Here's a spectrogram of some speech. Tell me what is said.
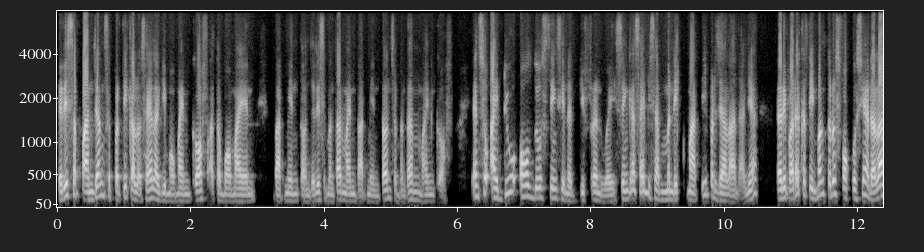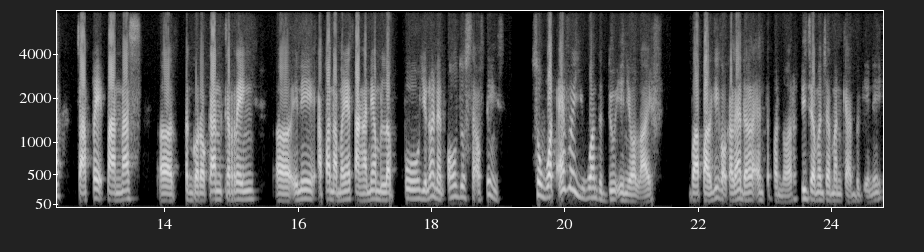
Jadi sepanjang seperti kalau saya lagi mau main golf atau mau main badminton. Jadi sebentar main badminton, sebentar main golf. And so I do all those things in a different way sehingga saya bisa menikmati perjalanannya daripada ketimbang terus fokusnya adalah capek, panas, uh, tenggorokan kering, uh, ini apa namanya tangannya melepuh, you know, and all those type of things. So whatever you want to do in your life, apalagi kalau kalian adalah entrepreneur di zaman-zaman kayak begini,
